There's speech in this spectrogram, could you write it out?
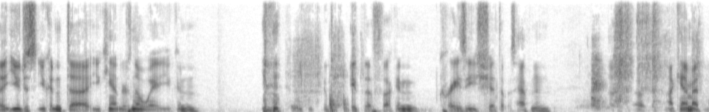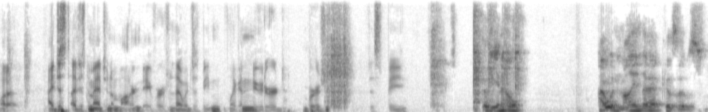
uh, you just you couldn't uh, you can't. There's no way you can you can duplicate the fucking crazy shit that was happening. in those shows. I can't imagine what a. I just I just imagine a modern day version that would just be like a neutered version. Just be You know, I wouldn't mind that because it was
